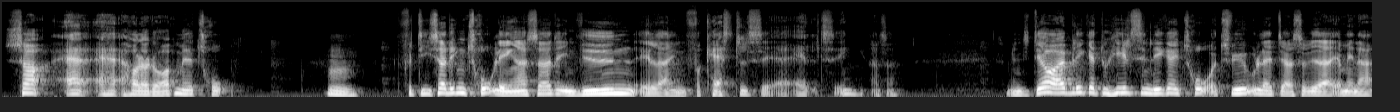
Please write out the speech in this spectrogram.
så er, er, holder du op med at tro. Hmm. Fordi så er det ikke en tro længere, så er det en viden eller en forkastelse af alt. Ikke? Altså. Men i det øjeblik, at du hele tiden ligger i tro og tvivl, at, og så videre, jeg mener,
